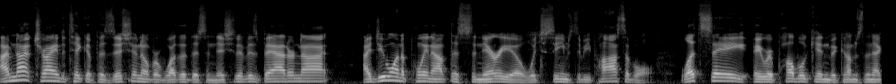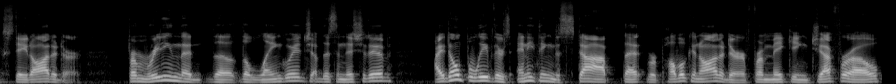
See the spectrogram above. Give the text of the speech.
I'm not trying to take a position over whether this initiative is bad or not. I do want to point out this scenario, which seems to be possible. Let's say a Republican becomes the next state auditor. From reading the, the, the language of this initiative, I don't believe there's anything to stop that Republican auditor from making Jeff Roe,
